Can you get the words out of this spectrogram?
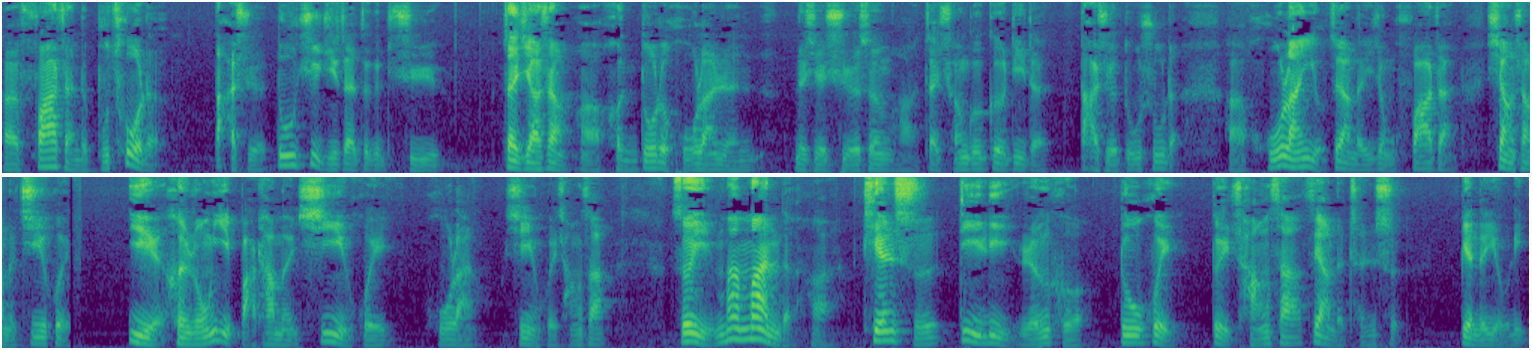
呃，发展的不错的大学都聚集在这个区域。再加上啊，很多的湖南人那些学生啊，在全国各地的。大学读书的啊，湖南有这样的一种发展向上的机会，也很容易把他们吸引回湖南，吸引回长沙。所以慢慢的啊，天时地利人和都会对长沙这样的城市变得有利。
